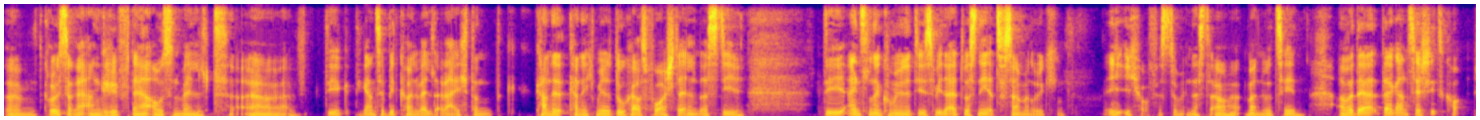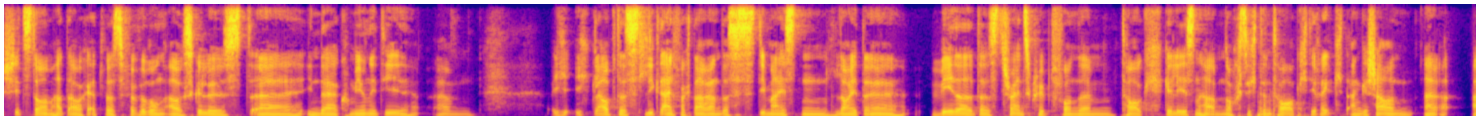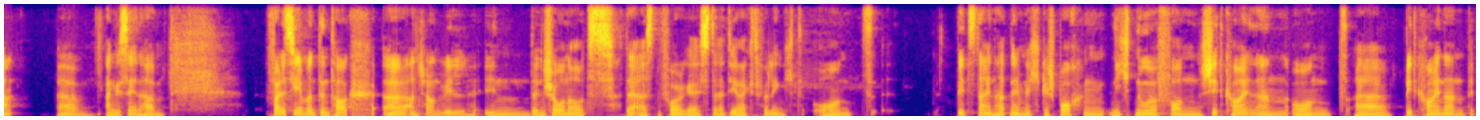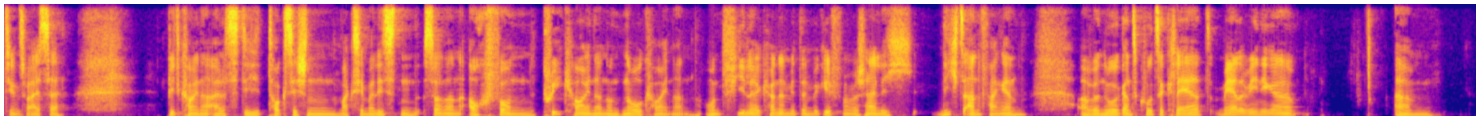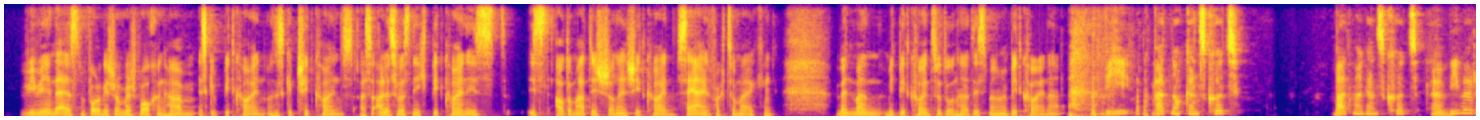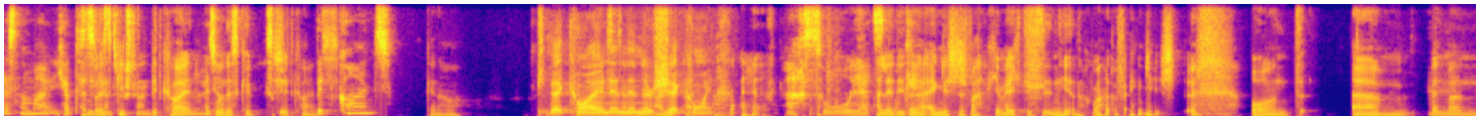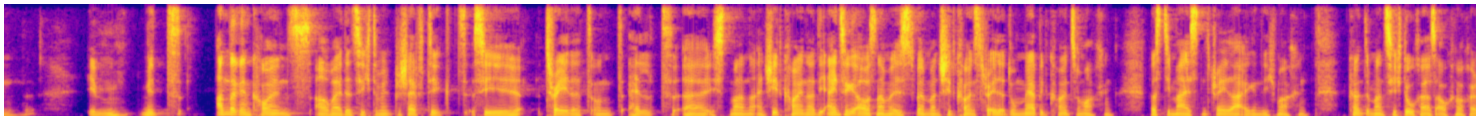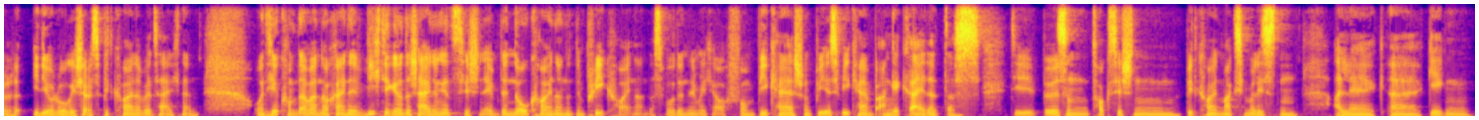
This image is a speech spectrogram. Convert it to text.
ähm, größere Angriff der Außenwelt äh, die, die ganze Bitcoin-Welt erreicht, dann kann, kann ich mir durchaus vorstellen, dass die, die einzelnen Communities wieder etwas näher zusammenrücken. Ich, ich hoffe es zumindest, aber man nur sehen. Aber der, der ganze Shitstorm hat auch etwas Verwirrung ausgelöst äh, in der Community. Ähm, ich, ich glaube, das liegt einfach daran, dass die meisten Leute weder das Transkript von dem Talk gelesen haben, noch sich den Talk direkt angeschaut, äh, an, äh, angesehen haben. Falls jemand den Talk äh, anschauen will, in den Show Notes der ersten Folge ist er direkt verlinkt. Und Bitstein hat nämlich gesprochen nicht nur von Shitcoinern und äh, Bitcoinern, beziehungsweise Bitcoiner als die toxischen Maximalisten, sondern auch von Precoinern und No-Coinern. Und viele können mit den Begriffen wahrscheinlich nichts anfangen, aber nur ganz kurz erklärt, mehr oder weniger, ähm, wie wir in der ersten Folge schon besprochen haben, es gibt Bitcoin und es gibt Shitcoins. Also alles, was nicht Bitcoin ist, ist automatisch schon ein Shitcoin. Sehr einfach zu merken. Wenn man mit Bitcoin zu tun hat, ist man ein Bitcoiner. Wie, warte noch ganz kurz. Warte mal ganz kurz, äh, wie war das nochmal? Ich habe das also nicht ganz verstanden. Bitcoin also und es gibt es gibt Shitcoins. Bitcoins. Genau. Bitcoin and then there's Shitcoin. Ach so, jetzt. Alle, die okay. der englischen Sprache mächtig sind, hier nochmal auf Englisch. Und ähm, wenn man eben mit anderen Coins arbeitet, sich damit beschäftigt, sie tradet und hält, äh, ist man ein Shitcoiner. Die einzige Ausnahme ist, wenn man Shitcoins tradet, um mehr Bitcoin zu machen, was die meisten Trader eigentlich machen, könnte man sich durchaus auch noch ideologisch als Bitcoiner bezeichnen. Und hier kommt aber noch eine wichtige Unterscheidung jetzt zwischen eben den No-Coinern und den Pre-Coinern. Das wurde nämlich auch vom Bcash und BSV Camp angekreidet, dass die bösen, toxischen Bitcoin-Maximalisten alle äh, gegen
